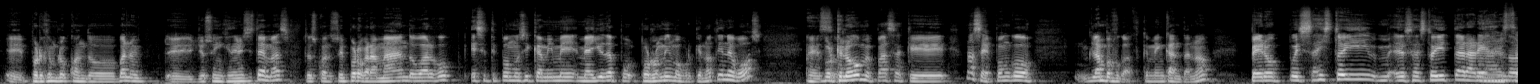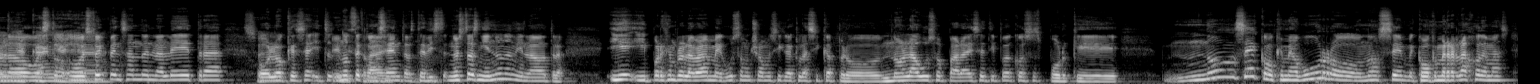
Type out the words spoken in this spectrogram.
eh, por ejemplo, cuando, bueno, eh, yo soy ingeniero de sistemas, entonces cuando estoy programando o algo, ese tipo de música a mí me, me ayuda por, por lo mismo, porque no tiene voz. Eso. Porque luego me pasa que, no sé, pongo Lamp of God, que me encanta, ¿no? Pero pues ahí estoy, o sea, estoy de o, estoy, ya. o estoy pensando en la letra Sí. o lo que sea, y tú no te concentras, te no estás ni en una ni en la otra. Y, y, por ejemplo, la verdad me gusta mucho la música clásica, pero no la uso para ese tipo de cosas porque, no sé, como que me aburro, no sé, me- como que me relajo de más.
